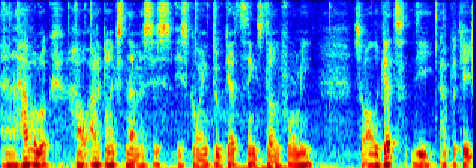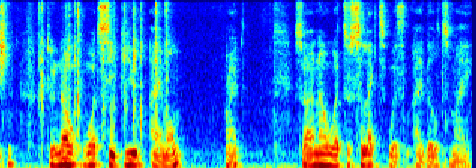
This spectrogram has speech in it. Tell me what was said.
and have a look how ArcoLinux Nemesis is going to get things done for me. So I'll get the application to know what CPU I'm on, right? So I know what to select with I built my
